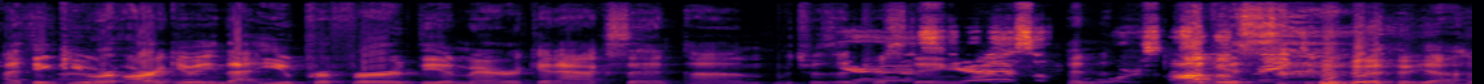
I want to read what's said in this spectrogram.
I think you were arguing that you preferred the American accent, um, which was yes, interesting. Yes, of and course. Obviously, yeah.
